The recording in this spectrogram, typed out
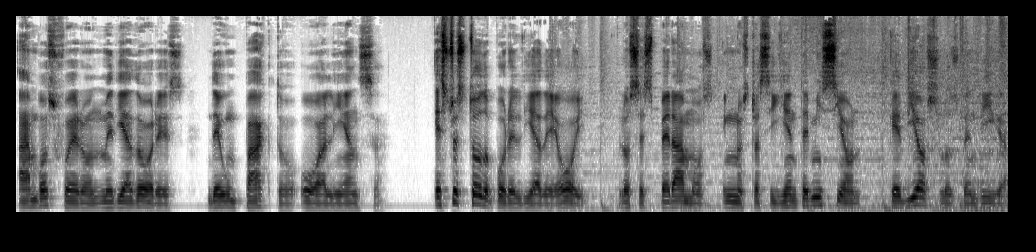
ambos fueron mediadores de un pacto o alianza. Esto es todo por el día de hoy. Los esperamos en nuestra siguiente misión. Que Dios los bendiga.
